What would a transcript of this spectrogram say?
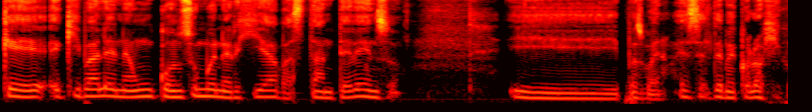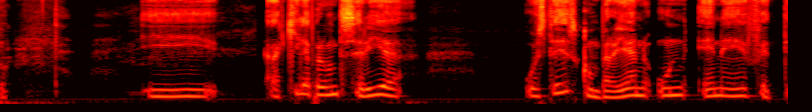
que equivalen a un consumo de energía bastante denso. Y pues bueno, es el tema ecológico. Y aquí la pregunta sería, ¿ustedes comprarían un NFT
